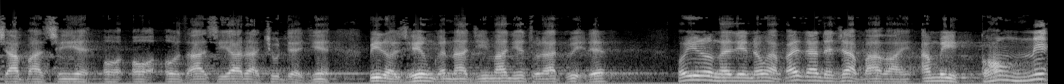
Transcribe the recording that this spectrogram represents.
ရှားပါဆင်းရဲဩဩဩသာစီရချွတ်တဲ့ခြင်းပြီးတော့ဇေုံကနာကြီးမားခြင်းဆိုတာတွေ့တယ်ဘုန်းကြီးတို့ငယ်စဉ်တုန်းကပိုက်တန်တခြားပါသွားရင် အမေခေါင်းနဲ့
